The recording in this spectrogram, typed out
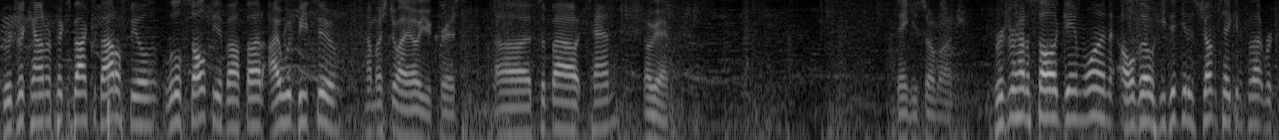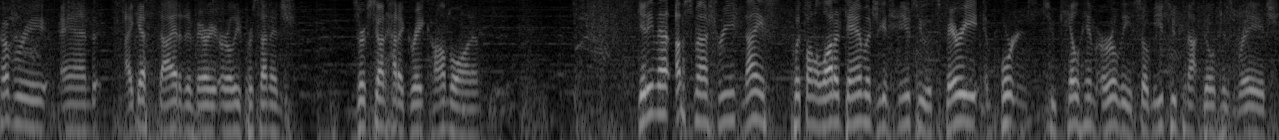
Bridger counter picks back to Battlefield. A little salty about that. I would be too. How much do I owe you, Chris? Uh, it's about 10. Okay. Thank you so much. Bridger had a solid game one, although he did get his jump taken for that recovery and I guess died at a very early percentage. Zerxion had a great combo on him. Getting that up smash read, nice, puts on a lot of damage against Mewtwo. It's very important to kill him early so Mewtwo cannot build his rage.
